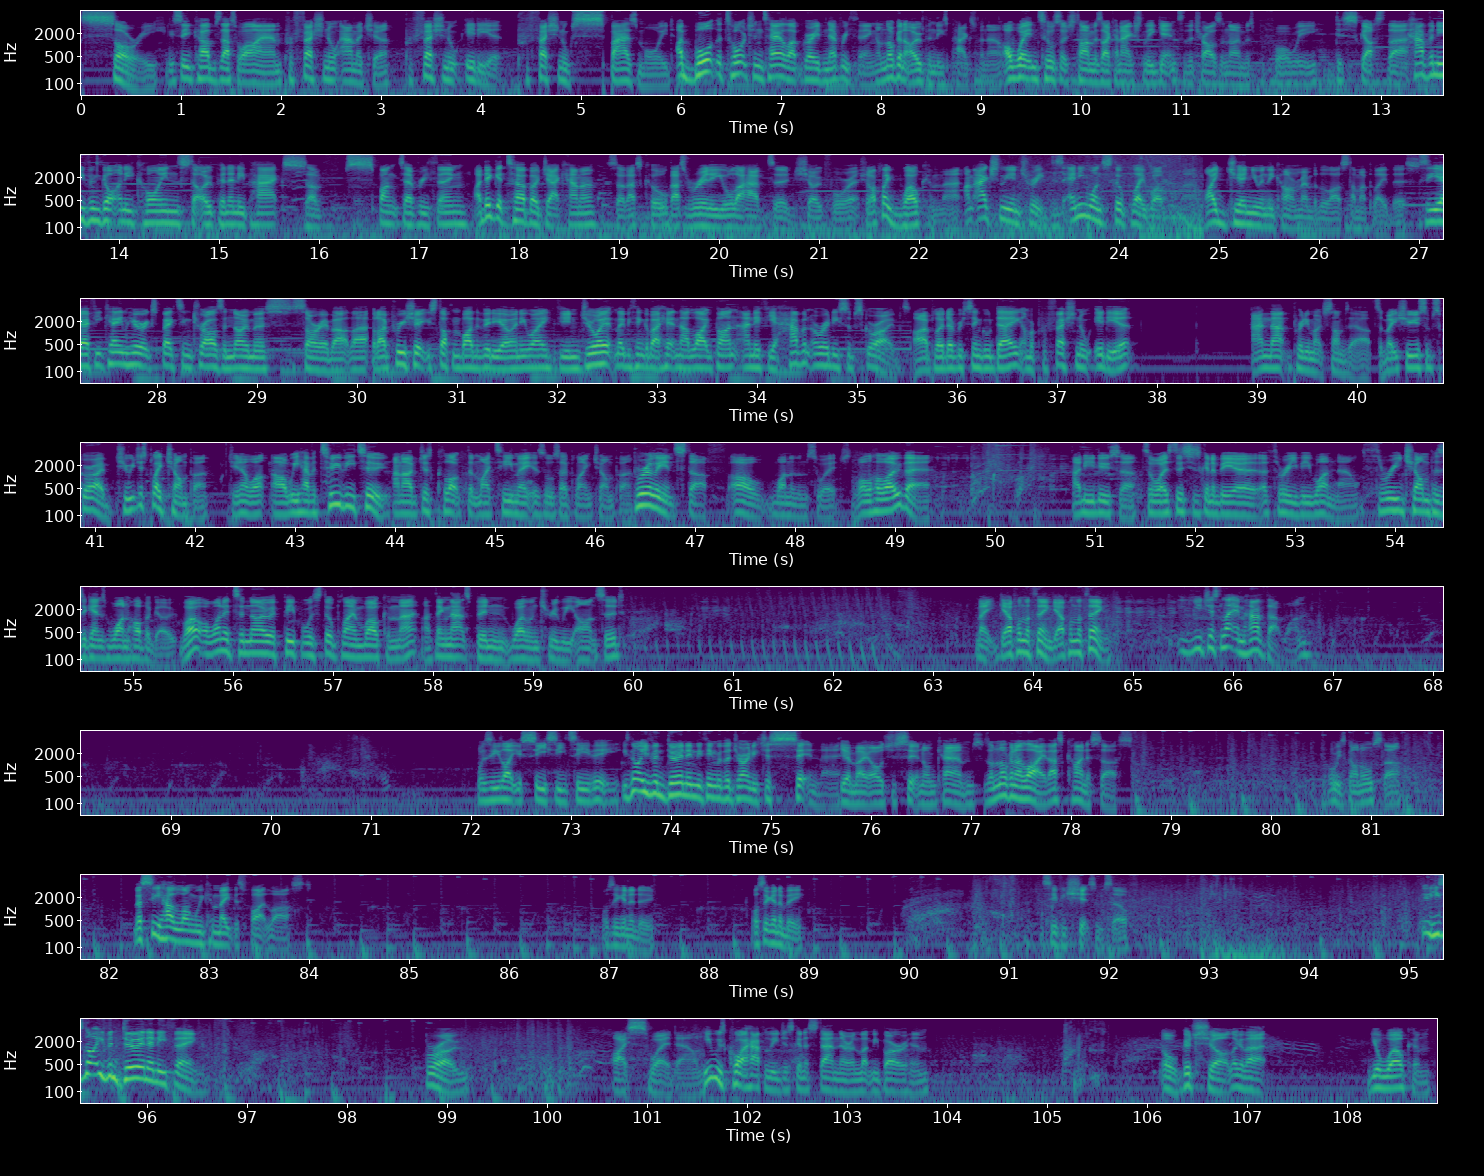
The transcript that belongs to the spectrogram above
Sorry. You see, Cubs, that's what I am. Professional amateur. Professional idiot. Professional spasmoid. I bought the Torch and Tail upgrade and everything. I'm not going to open these packs for now. I'll wait until such time as I can actually get into the Trials of Gnomus before we discuss that. Haven't even got any coins to open any packs. I've spunked everything. I did get Turbo Jackhammer, so that's cool. That's really all I have to show for it. Should I play Welcome Mat? I'm actually intrigued. Does anyone still play Welcome Mat? I genuinely can't remember the last time I played this. So yeah, if you came here expecting Trials of Gnomus, sorry about that. But I appreciate you stopping by the video anyway. If you enjoy it, maybe think about hitting that like button. And if you haven't already subscribed, I upload every single day. I'm a professional idiot. And that pretty much sums it up. So make sure you subscribe. Should we just play Chomper? Do you know what? Oh, we have a 2v2. And I've just clocked that my teammate is also playing Chomper. Brilliant stuff. Oh, one of them switched. Well, hello there. How do you do, sir? So why is this just going to be a, a 3v1 now? Three chompers against one hovergoat. Well, I wanted to know if people were still playing Welcome Mat. I think that's been well and truly answered. Mate, get up on the thing. Get up on the thing. You just let him have that one. Was he like your CCTV? He's not even doing anything with the drone. He's just sitting there. Yeah, mate, I was just sitting on cams. I'm not to lie. That's kind of sus. Oh, he's gone all-star. Let's see how long we can make this fight last. What's he to do? What's it to be? Let's see if he shits himself. Dude, he's not even doing anything. Bro. I swear down. He was quite happily just going to stand there and let me borrow him. Oh, good shot. Look at that. You're welcome.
